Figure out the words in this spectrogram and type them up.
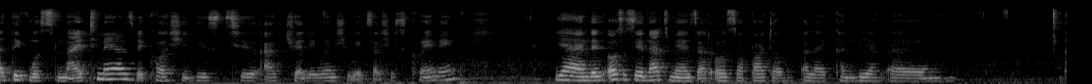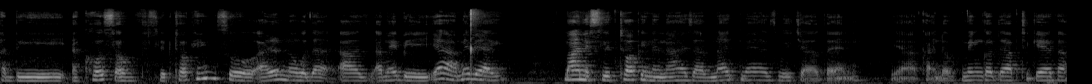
I think was nightmares because she used to actually when she wakes up she's screaming yeah and they also say nightmares are also a part of uh, like can be a um, can be a cause of sleep talking so I don't know whether as uh, maybe yeah maybe I mine is sleep talking and eyes have nightmares which are then yeah kind of mingled up together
